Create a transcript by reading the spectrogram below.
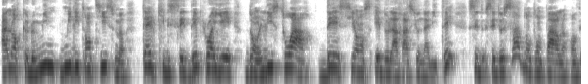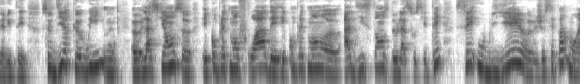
Alors que le mi militantisme tel qu'il s'est déployé dans l'histoire des sciences et de la rationalité, c'est de, de, ça dont on parle en vérité. Se dire que oui, euh, la science est complètement froide et, et complètement euh, à distance de la société, c'est oublier, euh, je sais pas moi,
